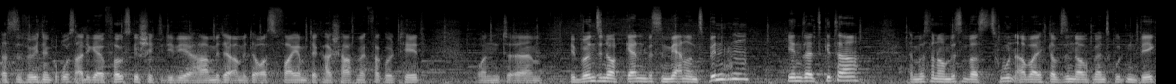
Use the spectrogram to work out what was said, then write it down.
Das ist wirklich eine großartige Erfolgsgeschichte, die wir haben mit der, mit der Ostfeier, mit der Karl-Scharfenberg-Fakultät. Und ähm, wir würden Sie noch gerne ein bisschen mehr an uns binden, hier in Salzgitter. Da müssen wir noch ein bisschen was tun, aber ich glaube, wir sind auf einem ganz guten Weg,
